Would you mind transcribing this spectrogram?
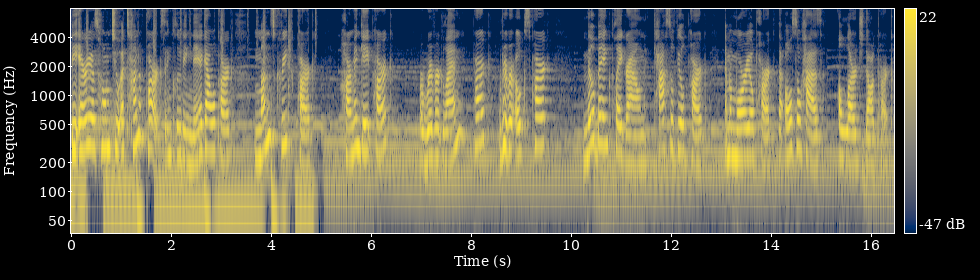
The area is home to a ton of parks, including Neyagawa Park, Munns Creek Park, Harmon Gate Park, River Glen Park, River Oaks Park, Millbank Playground, Castlefield Park, and Memorial Park that also has a large dog park.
